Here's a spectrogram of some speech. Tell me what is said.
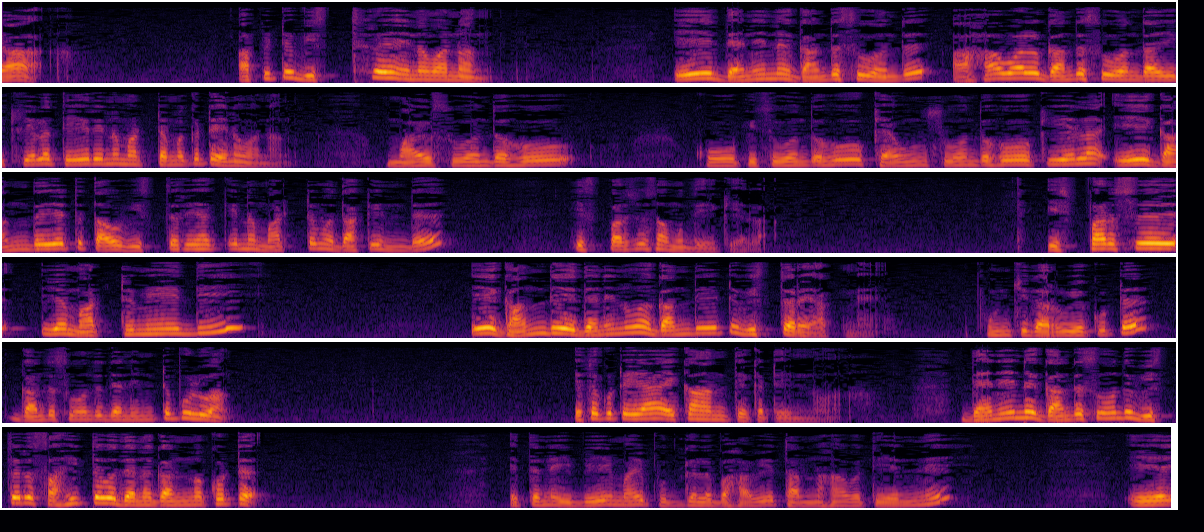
අපිට විස්තර එනවනම් ඒ දැනෙන ගඳ සුවඳ අහවල් ගඳ සුවඳයි කියලා තේරෙන මට්ටමකට එනවනම් මල් සුවඳ හෝ කෝපි සුවඳ හෝ කැවුම් සුවඳ හෝ කියලා ඒ ගන්ධයට තව විස්තරයක් එන මට්ටම දකින්ද ස්පර්ශ සමුදය කියලා. ස්පර්ශය මට්ටමේදී ඒ ගන්ධය දැනෙනවා ගන්ධයට විස්තරයක් නැහැ. පුංචි දරුවෙකුට ගඳ සුවඳ දැනෙන්න පුළුවන්. එතකොට එයා ඒකාන්තයකට ඉන්නවා. දැනෙන ගඳ සුවඳ විස්තර සහිතව දැනගන්නකොට එතන ඉබේමයි පුද්ගල භාවයේ තණ්හාව තියෙන්නේ. ඒ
